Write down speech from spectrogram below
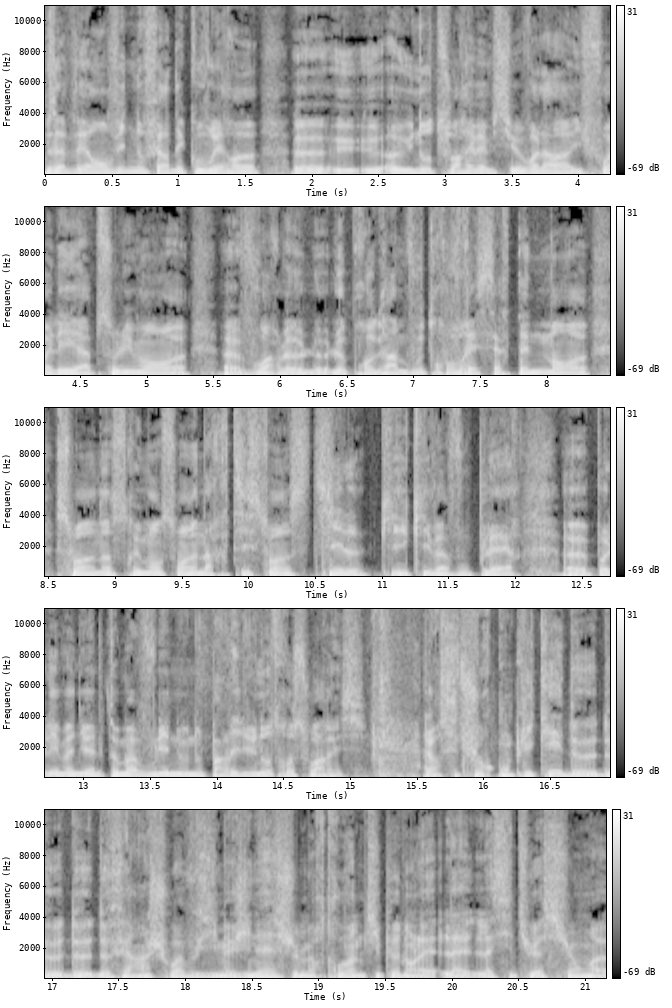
Vous avez envie de nous faire découvrir euh, euh, une autre soirée, même si euh, voilà, il faut aller absolument euh, voir le, le- le programme. Vous trouverez certainement soit un instrument, soit un artiste, soit un style qui, qui va vous plaire. Paul-Emmanuel Thomas, vous vouliez nous, nous parler d'une autre soirée. Alors c'est toujours compliqué de, de, de, de faire un choix. Vous imaginez, je me retrouve un petit peu dans la, la, la situation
